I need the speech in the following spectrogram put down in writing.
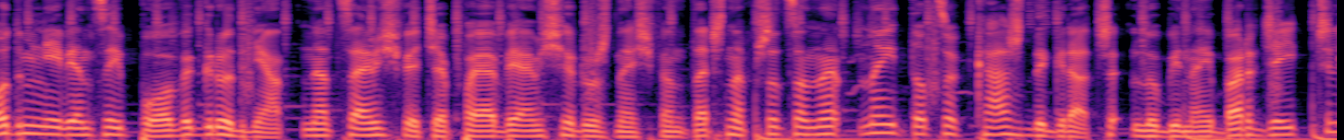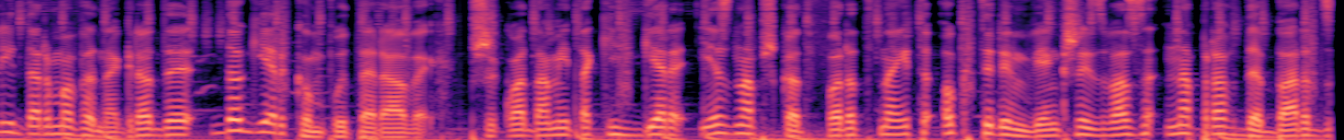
od mniej więcej połowy grudnia na całym świecie pojawiają się różne świąteczne przeceny, no i to co każdy gracz lubi najbardziej, czyli darmowe nagrody do gier komputerowych. Przykładami takich gier jest na przykład Fortnite, o którym większość z was naprawdę bardzo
